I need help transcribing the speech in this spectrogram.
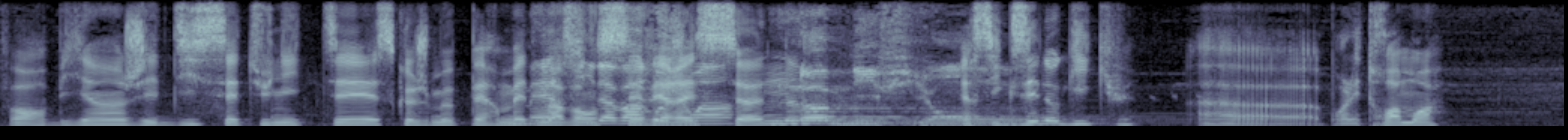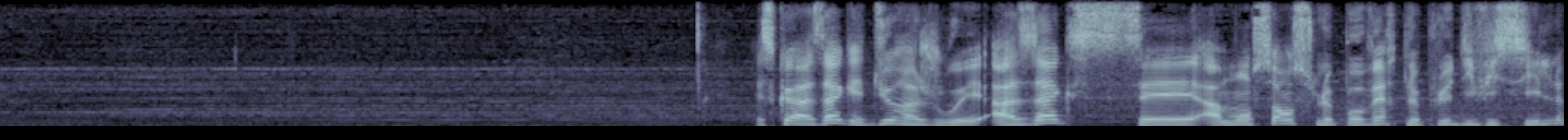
Fort bien, j'ai 17 unités. Est-ce que je me permets de m'avancer vers Essen? Merci Xenogeek euh, pour les 3 mois. Est-ce que Azag est dur à jouer? Azag, c'est à mon sens le pot vert le plus difficile.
